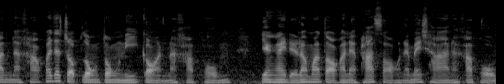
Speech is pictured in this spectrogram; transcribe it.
1นะครับก็จะจบลงตรงนี้ก่อนนะครับผมยังไงเดี๋ยวเรามาต่อกันในพาร์ท2ในไม่ช้านะครับผม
